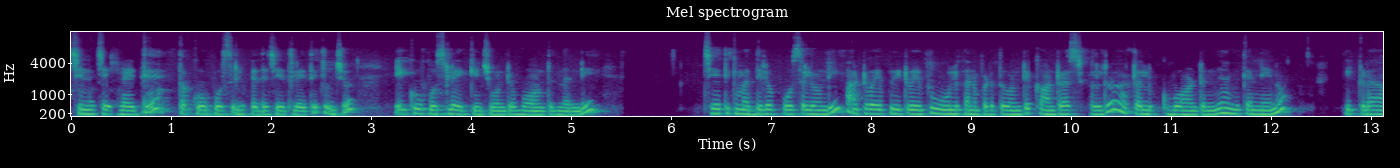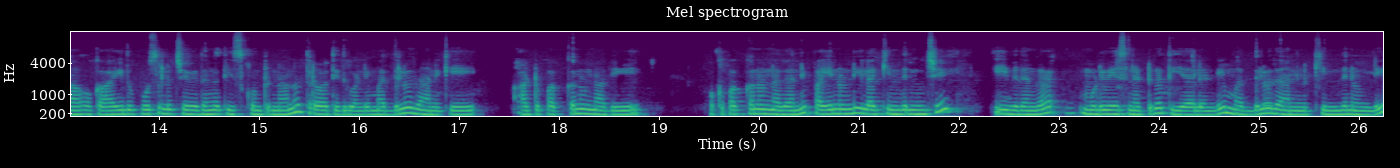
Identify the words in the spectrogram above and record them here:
చిన్న చేతులు అయితే తక్కువ పూసలు పెద్ద చేతులు అయితే కొంచెం ఎక్కువ పూసలు ఎక్కించుకుంటే బాగుంటుందండి. చేతికి మధ్యలో పూసలు ఉండి అటువైపు ఇటువైపు ఊళ్ళు కనపడుతూ ఉంటే కాంట్రాస్ట్ కలర్ అట్లా లుక్ బాగుంటుంది. అందుకని నేను ఇక్కడ ఒక ఐదు పూసలు వచ్చే విధంగా తీసుకుంటున్నాను. తర్వాత ఇదిగోండి మధ్యలో దానికి అటు పక్కన ఉన్నది ఒక పక్కన ఉన్నదాన్ని పైనుండి ఇలా కింది నుంచి ఈ విధంగా ముడి వేసినట్టుగా తీయాలండి. మధ్యలో దాని కింది నుండి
